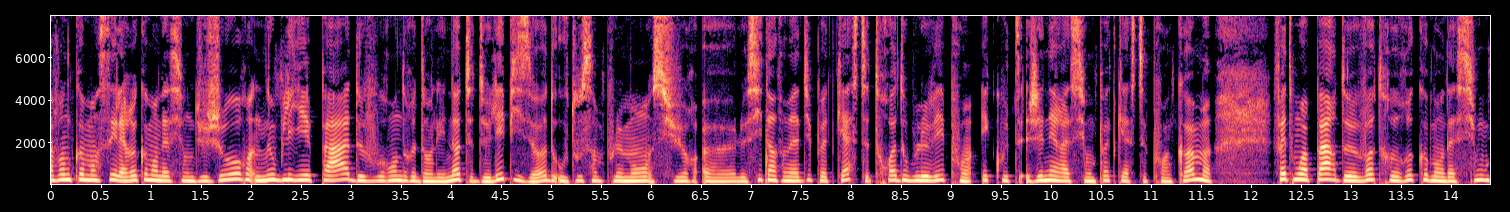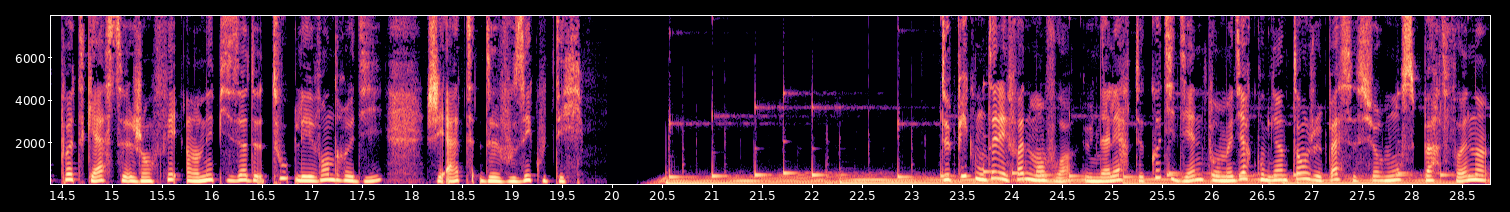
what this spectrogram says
Avant de commencer la recommandation du jour, n'oubliez pas de vous rendre dans les notes de l'épisode ou tout simplement sur euh, le site internet du podcast www.écoutegénérationpodcast.com. Faites-moi part de votre recommandation podcast. J'en fais un épisode tous les vendredis. J'ai hâte de vous écouter. Depuis que mon téléphone m'envoie une alerte quotidienne pour me dire combien de temps je passe sur mon smartphone,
